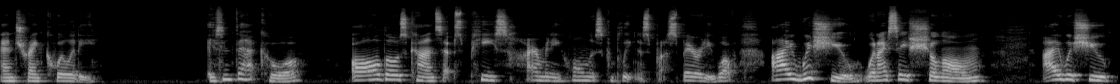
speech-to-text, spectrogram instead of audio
and tranquility. Isn't that cool? All those concepts peace, harmony, wholeness, completeness, prosperity, wealth. I wish you, when I say shalom, I wish you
